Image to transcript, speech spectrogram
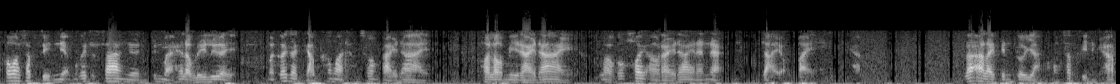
เพราะว่าทรัพย์สินเนี่ยมันก็จะสร้างเงินขึ้นมาให้เราเรื่อยๆ มันก็จะกลับเข้ามาทางช่องรายได้ พอเรามีรายได้ เราก็ค่อยเอารายได้นั้นน่ะจ่ายออกไปครับ และอะไรเป็นตัวอย่างของทรัพย์สินครับ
